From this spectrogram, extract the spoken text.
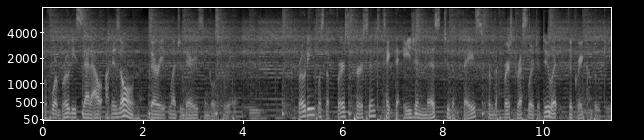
before Brody set out on his own very legendary singles career. Brody was the first person to take the Asian mist to the face from the first wrestler to do it, the Great Kabuki.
